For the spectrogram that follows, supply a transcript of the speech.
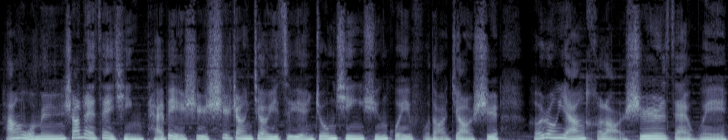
好，我们稍待再请台北市视障教育资源中心巡回辅导教师何荣阳何老师，在为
